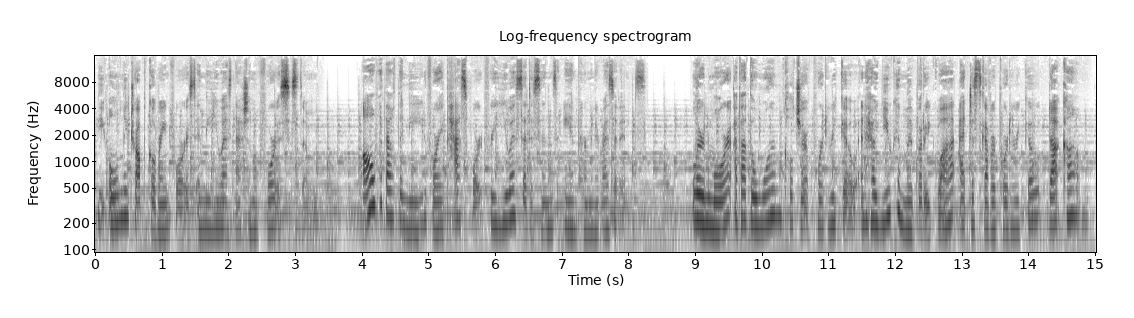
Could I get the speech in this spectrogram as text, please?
the only tropical rainforest in the U.S. National Forest System, all without the need for a passport for U.S. citizens and permanent residents. Learn more about the warm culture of Puerto Rico and how you can live Boricua at discoverpuertorico.com.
